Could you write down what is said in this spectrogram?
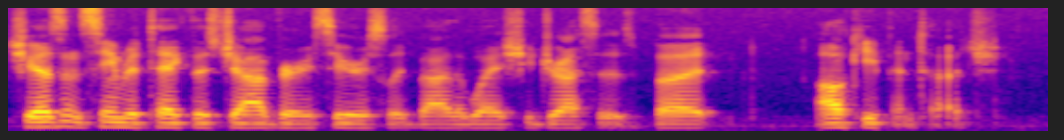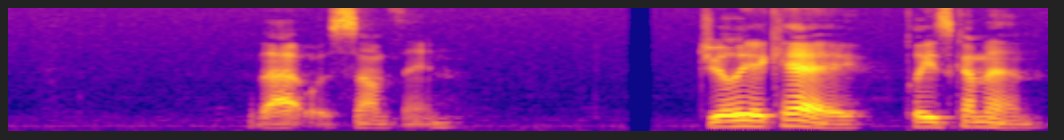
She doesn't seem to take this job very seriously by the way she dresses, but I'll keep in touch. That was something. Julia Kay, please come in.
